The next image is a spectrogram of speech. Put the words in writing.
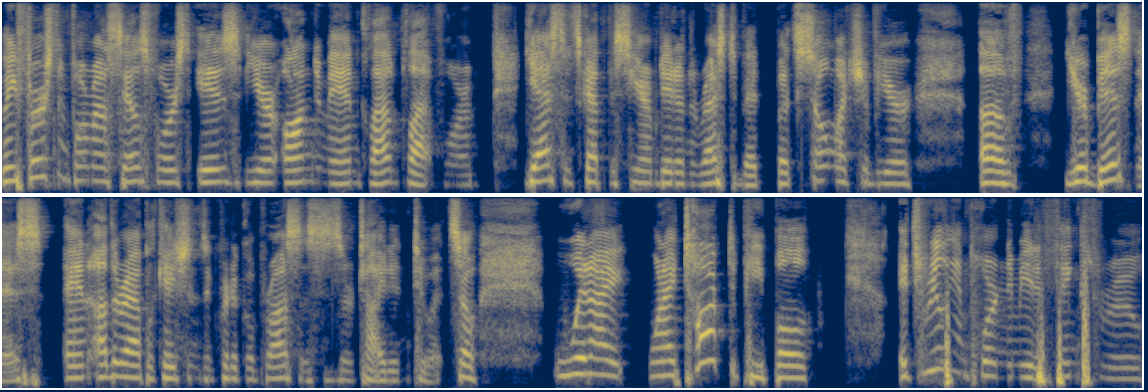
I mean, first and foremost, Salesforce is your on demand cloud platform. Yes, it's got the CRM data and the rest of it, but so much of your of your business and other applications and critical processes are tied into it. So when I when I talk to people, it's really important to me to think through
